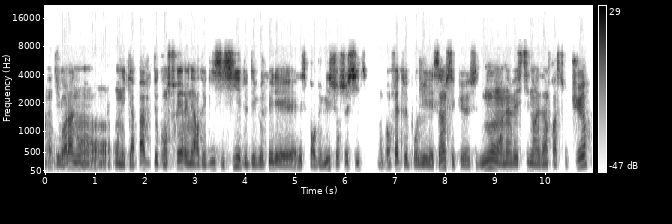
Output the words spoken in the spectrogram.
On a dit voilà, nous on, on est capable de construire une aire de glisse ici et de développer les, les sports de glisse sur ce site. Donc en fait, le projet il est simple, c'est que nous on investit dans les infrastructures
